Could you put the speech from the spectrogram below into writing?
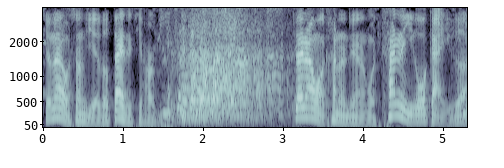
现在我上街都带着记号笔，再让我看着这样，我看着一个我改一个。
